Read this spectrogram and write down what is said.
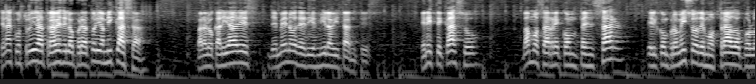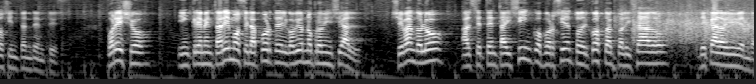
Serán construidas a través de la operatoria Mi Casa para localidades de menos de 10.000 habitantes. En este caso, vamos a recompensar el compromiso demostrado por los intendentes. Por ello, incrementaremos el aporte del gobierno provincial, llevándolo al 75% del costo actualizado de cada vivienda.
